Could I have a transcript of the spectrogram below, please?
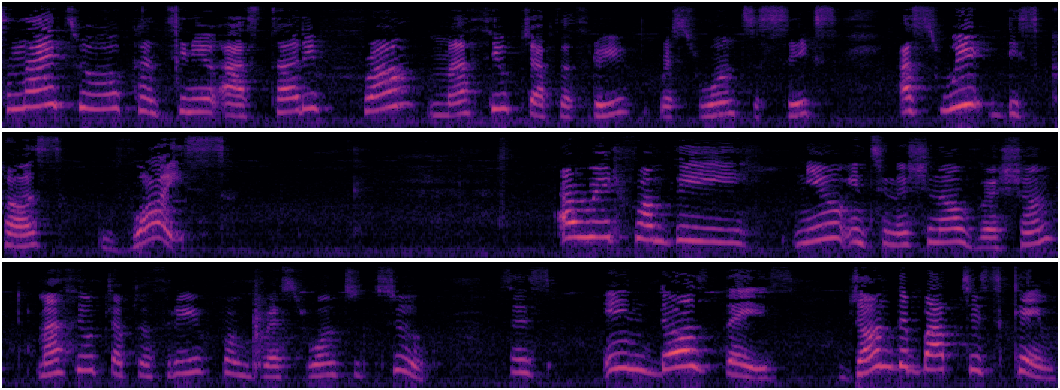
Tonight we will continue our study from Matthew chapter 3, verse 1 to 6, as we discuss voice. I read from the New International Version, Matthew chapter 3, from verse 1 to 2. Says, In those days, John the Baptist came,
